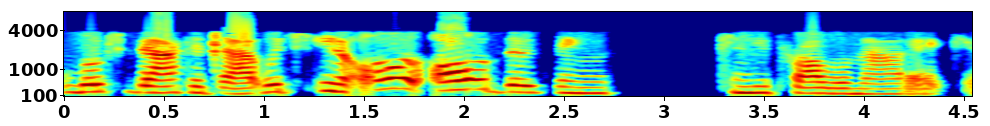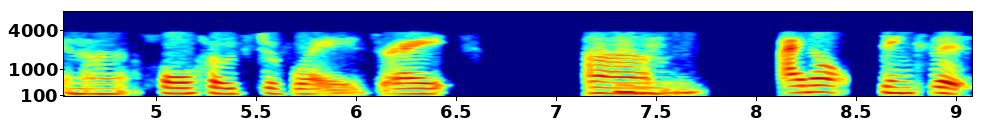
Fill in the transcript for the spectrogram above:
looked back at that, which you know, all all of those things can be problematic in a whole host of ways, right? Um, mm-hmm. I don't think that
